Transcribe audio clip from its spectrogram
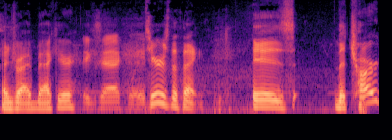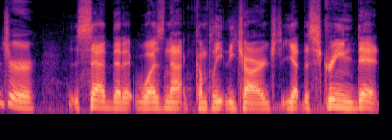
And drive back here. Exactly. Here's the thing, is the charger said that it was not completely charged, yet the screen did.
